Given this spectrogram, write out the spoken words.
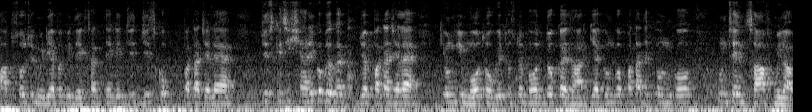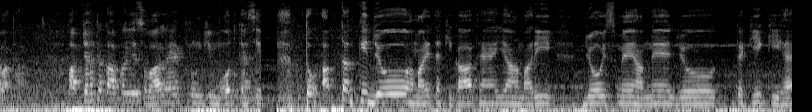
आप सोशल मीडिया पर भी देख सकते हैं कि जिस, जिसको पता चला है, जिस किसी शहरी को भी अगर जब पता चला है कि उनकी मौत हो गई तो उसने बहुत दुख का इजहार किया कि उनको पता था कि उनको, उनसे इंसाफ मिला हुआ था। अब जहाँ तक आपका ये सवाल है कि उनकी मौत कैसे तो अब तक की जो हमारी तहकीकात हैं या हमारी जो इसमें हमने जो तहकीक की है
